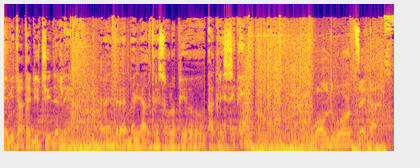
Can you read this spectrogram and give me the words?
Evitate di ucciderli. Renderebbe gli altri solo più aggressivi. World War Z.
